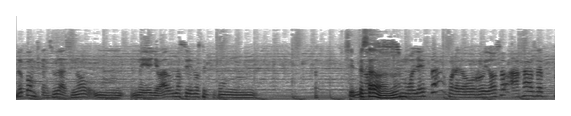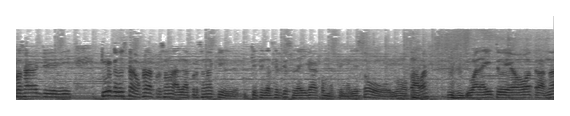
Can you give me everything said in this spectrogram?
no con censura, sino mm, medio llevado, no sé, no sé, un, sí, pesado, ¿no? molesta o ruidoso, ajá, o sea, pasa que tú reconoces que a lo mejor a la persona, a la persona que, que te le acerques se la llega como que molesto o lo notabas, igual ahí tuve otra, ¿no?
